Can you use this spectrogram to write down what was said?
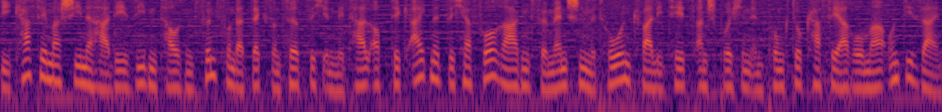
Die Kaffeemaschine HD 7546 in Metalloptik eignet sich hervorragend für Menschen mit hohen Qualitätsansprüchen in puncto Kaffeearoma und Design.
